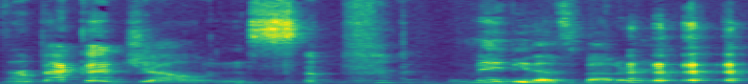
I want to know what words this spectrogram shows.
Rebecca Jones. Maybe that's better.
